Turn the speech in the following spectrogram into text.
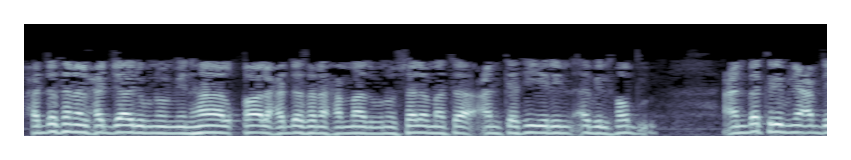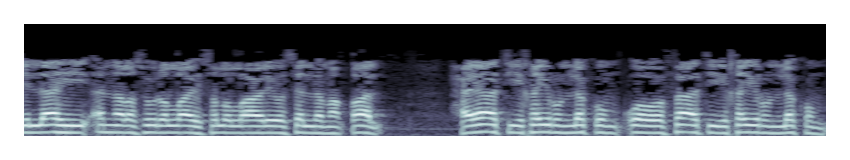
حدثنا الحجاج بن المنهال قال حدثنا حماد بن سلمة عن كثير أبي الفضل عن بكر بن عبد الله أن رسول الله صلى الله عليه وسلم قال حياتي خير لكم ووفاتي خير لكم.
